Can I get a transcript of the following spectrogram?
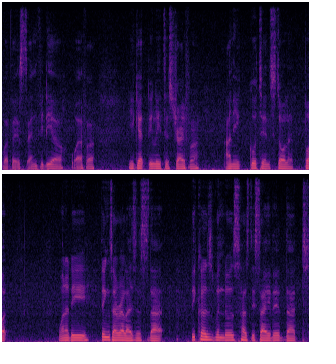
whether it's nvidia or whatever. You get the latest driver and you go to install it. But one of the things i realize is that because windows has decided that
